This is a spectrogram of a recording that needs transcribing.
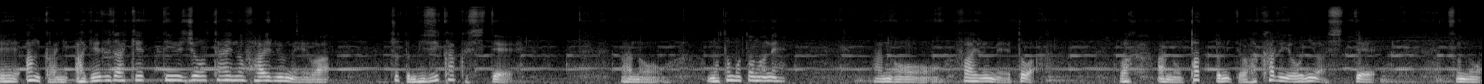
えー、アンカーに上げるだけっていう状態のファイル名はちょっと短くしてあの元々のねあのファイル名とはあのパッと見て分かるようにはしてその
